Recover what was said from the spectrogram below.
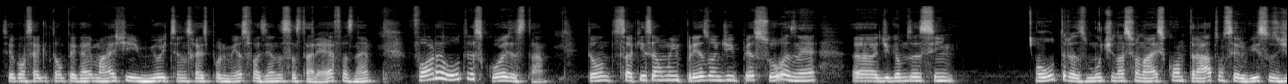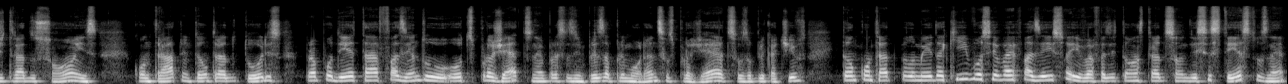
Você consegue então pegar mais de 1.800 reais por mês fazendo essas tarefas, né? Fora outras coisas, tá? Então isso aqui é uma empresa onde pessoas, né? Uh, digamos assim outras multinacionais contratam serviços de traduções, contratam então tradutores para poder estar tá fazendo outros projetos, né, para essas empresas aprimorando seus projetos, seus aplicativos. Então, contrato pelo meio daqui e você vai fazer isso aí, vai fazer então as traduções desses textos, né,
